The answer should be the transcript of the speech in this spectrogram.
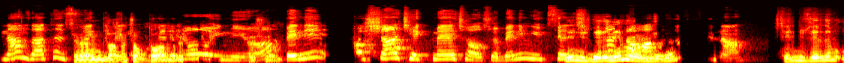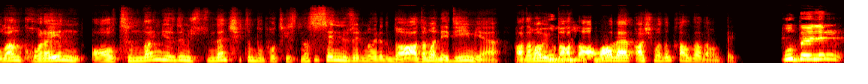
Sinan zaten Sinan sürekli lafı çok dolandırıyor üzerime oynuyor. şu an. Beni aşağı çekmeye çalışıyor. Benim yükselişimden üzerine mi rahatsız oynuyorum? Sinan. Senin üzerine mi? Ulan Koray'ın altından girdim üstünden çıktım bu podcast. Nasıl senin üzerine oynadım? Daha adama ne diyeyim ya? Adama bir Bu- ba- dava ver. Açmadım kaldı adama bir tek. Bu bölüm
